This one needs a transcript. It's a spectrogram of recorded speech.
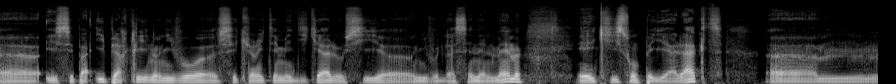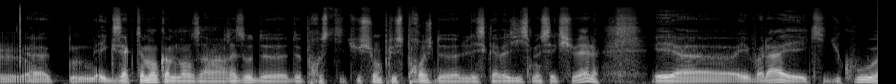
euh, et c'est pas hyper clean au niveau euh, sécurité médicale aussi, euh, au niveau de la scène elle-même, et qui sont payés à l'acte. Euh, euh, exactement comme dans un réseau de, prostitution plus proche de l'esclavagisme sexuel. Et, euh, voilà et qui du coup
